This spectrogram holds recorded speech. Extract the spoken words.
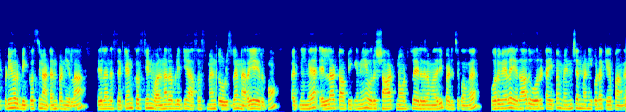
எப்படியும் ஒரு பிக் கொஸ்டின் அட்டன் பண்ணிடலாம் இதுல இந்த செகண்ட் கொஸ்டின் வல்னரபிலிட்டி அசஸ்மெண்ட் டூல்ஸ்ல நிறைய இருக்கும். பட் நீங்க எல்லா டாபிக்குமே ஒரு ஷார்ட் நோட்ஸ்ல எழுதுற மாதிரி படிச்சுக்கோங்க. ஒருவேளை ஏதாவது ஒரு டைப்பை மென்ஷன் பண்ணி கூட கேட்பாங்க.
